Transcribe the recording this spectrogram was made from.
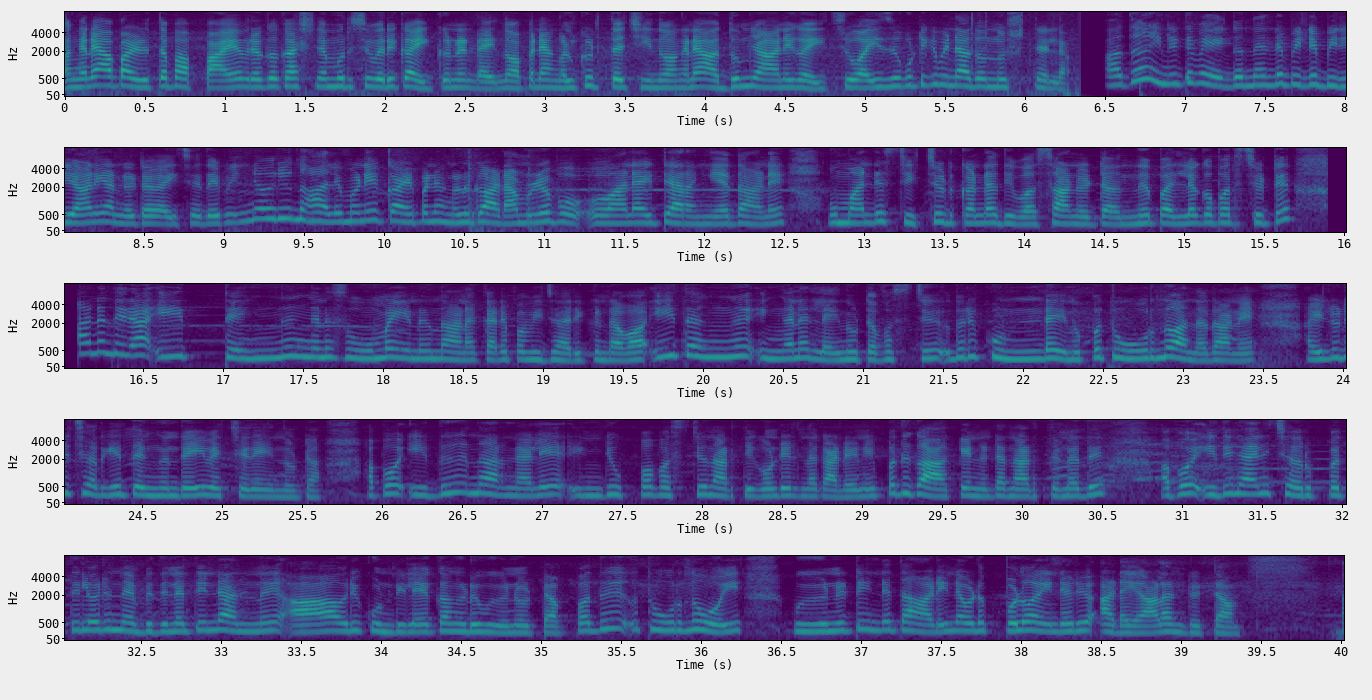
അങ്ങനെ ആ പഴുത്ത പപ്പായ അവരൊക്കെ കഷ്ണം മുറിച്ച് ഇവർ കഴിക്കുന്നുണ്ടായിരുന്നു അപ്പോൾ ഞങ്ങൾക്ക് എടുത്ത് വെച്ചിരുന്നു അങ്ങനെ അതും ഞാൻ കഴിച്ചു. ഐസ് കുട്ടിക്ക് പിന്നെ അതൊന്നും ഇഷ്ടമല്ല അത് കഴിഞ്ഞിട്ട് വേഗം തന്നെ പിന്നെ ബിരിയാണി കണ്ടിട്ട് കഴിച്ചത്. പിന്നെ ഒരു നാല് മണിയൊക്കെ ആയപ്പോൾ ഞങ്ങൾ കാടാമ്പുഴ പോകാനായിട്ട് ഇറങ്ങിയതാണ്. ഉമ്മാന്റെ സ്റ്റിച്ച് എടുക്കേണ്ട ദിവസമാണ് കേട്ടോ അന്ന് പല്ലൊക്കെ പറിച്ചിട്ട് ഞാനെന്തിനാ ഈ തെങ്ങ് ഇങ്ങനെ സൂം ചെയ്യണമെന്ന് ആൾക്കാരെ ഇപ്പോൾ വിചാരിക്കുന്നുണ്ടാവുക. ഈ തെങ്ങ് ഇങ്ങനെ അല്ലായിരുന്നു കേട്ടോ ഫസ്റ്റ് ഇതൊരു കുണ്ടായിരുന്നു ഇപ്പോൾ തൂർന്ന് വന്നതാണ്. അതിലൊരു ചെറിയ തെങ്ങും വെച്ചതായിരുന്നു കേട്ടോ അപ്പോൾ ഇത് എന്ന് പറഞ്ഞാൽ എന്റെ ഉപ്പ ഫസ്റ്റ് നടത്തിക്കൊണ്ടിരുന്ന കടയാണ് ഇപ്പോൾ ഇത് കാക്കയാണ് കേട്ടോ നടത്തുന്നത് അപ്പോൾ ഇത് ഞാൻ ചെറുപ്പത്തിൽ ഒരു നബിദിനത്തിന്റെ അന്ന് ആ ഒരു കുണ്ടിലേക്ക് അങ്ങോട്ട് വീണു കേട്ടോ അപ്പോൾ അത് തൂർന്നു പോയി. വീണിട്ട് എന്റെ താടീന്റെ അവിടെ ഇപ്പോഴും അതിന്റെ ഒരു അടയാളം ഉണ്ട് കേട്ടോ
